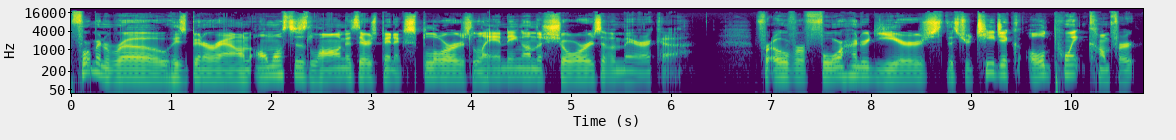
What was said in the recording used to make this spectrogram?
Fort Monroe has been around almost as long as there's been explorers landing on the shores of America. For over 400 years, the strategic Old Point Comfort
